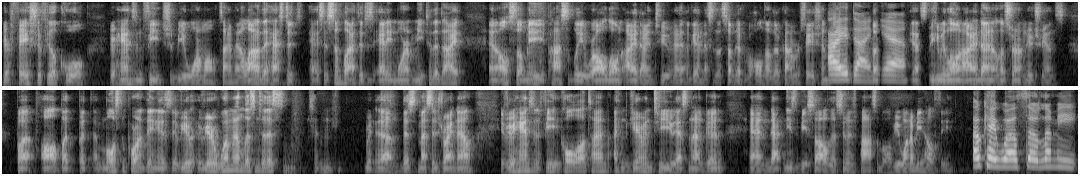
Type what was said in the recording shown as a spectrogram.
Your face should feel cool. Your hands and feet should be warm all the time. And a lot of that has to has a simple act of just adding more meat to the diet and also maybe possibly we're all low in iodine too. And again, that's in the subject of a whole nother conversation. Iodine, but, yeah. Yes, we can be low in iodine and other on nutrients. But all, but but the most important thing is if you're if you're a woman, listen to this. Uh, this message right now. If your hands and feet cold all the time, I can guarantee you that's not good, and that needs to be solved as soon as possible if you want to be healthy. Okay, well, so let me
